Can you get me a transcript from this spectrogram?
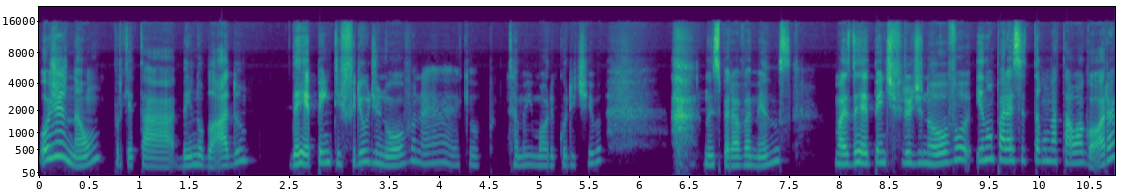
Hoje não, porque tá bem nublado. De repente, frio de novo, né? É que eu também moro em Curitiba. não esperava menos. Mas de repente, frio de novo. E não parece tão Natal agora.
